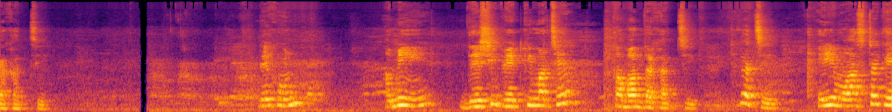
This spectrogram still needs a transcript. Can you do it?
দেখাচ্ছি। দেখুন, আমি দেশি ভেটকি মাছের কাবাব দেখাচ্ছি, ঠিক আছে? এই মাছটাকে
